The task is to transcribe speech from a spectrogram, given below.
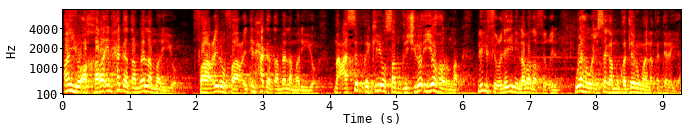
an yuahara in xagga dambe la mariyo faacilun faacil in xagga dambe la mariyo maca sibqi kiyo sabqi jiro iyo hormar lilficlayni labada ficil wahwa isaga muqadarun waa la qadaraya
